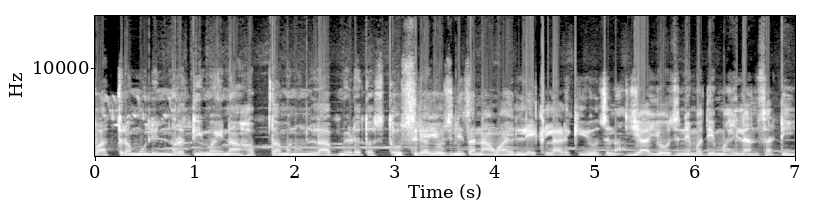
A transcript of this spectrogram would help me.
पात्र मुलींना प्रति महिना हप्ता म्हणून लाभ मिळत असतो. दुसऱ्या योजनेचं नाव आहे लेख लाडकी योजना. या योजनेमध्ये महिलांसाठी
